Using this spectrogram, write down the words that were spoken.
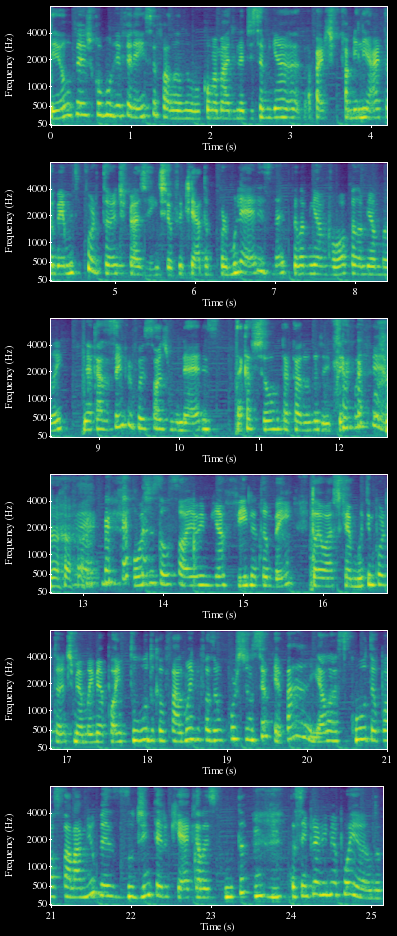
Eu vejo como referência, falando, como a Marília disse, a minha a parte familiar também é muito importante pra gente. Eu fui criada por mulheres, né? Pela minha avó, pela minha mãe. Minha casa sempre foi só de mulheres. Até cachorro, tartaruga, gente, sempre foi feio. é. Hoje sou só eu e minha filha também. Então eu acho que é muito importante. Minha mãe me apoia em tudo que eu falo. Mãe, vou fazer um curso de não sei o quê. Vai, e ela escuta, eu posso falar mil vezes o dia inteiro que é que ela escuta. Uhum. Tá sempre ali me apoiando.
